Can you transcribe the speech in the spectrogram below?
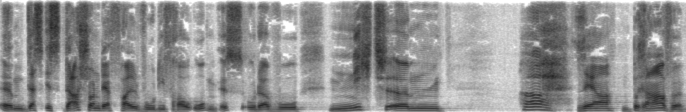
Ähm, das ist da schon der Fall, wo die Frau oben ist oder wo nicht ähm, sehr brave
